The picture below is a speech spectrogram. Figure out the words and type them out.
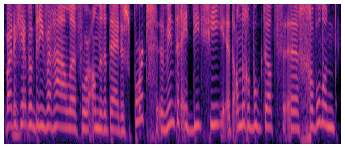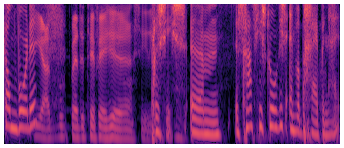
maar dus je hebt ook drie verhalen voor andere tijden sport. Wintereditie, het andere boek dat uh, gewonnen kan worden. Ja, het boek bij de tv-serie. Precies. Um, schaatshistorisch. En we begrijpen hij,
